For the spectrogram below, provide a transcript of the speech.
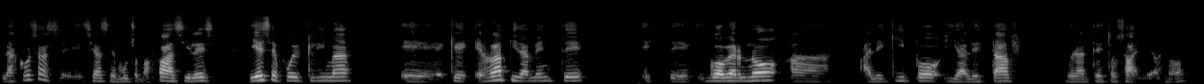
las cosas se hacen mucho más fáciles y ese fue el clima que rápidamente este, gobernó al equipo y al staff durante estos años, ¿no?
